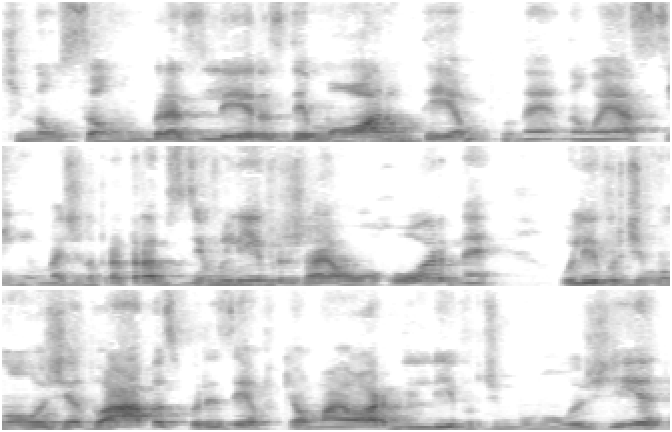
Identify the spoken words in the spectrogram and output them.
que não são brasileiras demoram tempo, né? Não é assim. Imagina, para traduzir um livro já é um horror, né? O livro de imunologia do Abas, por exemplo, que é o maior livro de imunologia,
